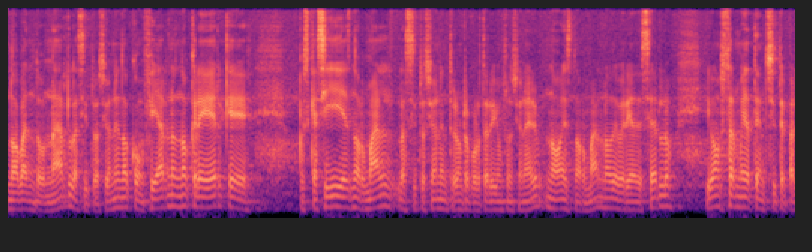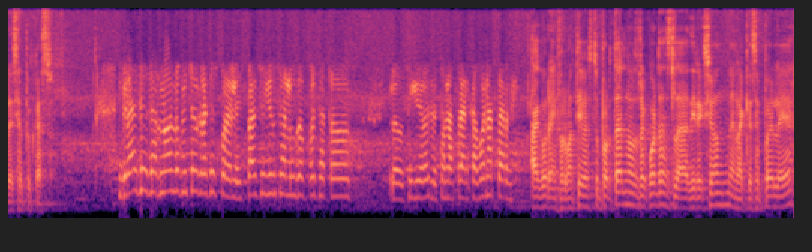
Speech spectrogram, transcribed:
no abandonar las situaciones, no confiarnos, no creer que pues que así es normal la situación entre un reportero y un funcionario. No es normal, no debería de serlo. Y vamos a estar muy atentos si te parece a tu caso. Gracias Arnoldo, muchas gracias por el espacio y un saludo pues a todos los seguidores de Zona Franca. Buenas tardes. Ágora Informativa es tu portal. ¿Nos recuerdas la dirección en la que se puede leer?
